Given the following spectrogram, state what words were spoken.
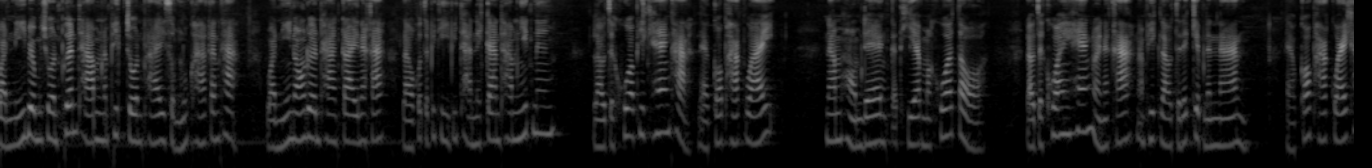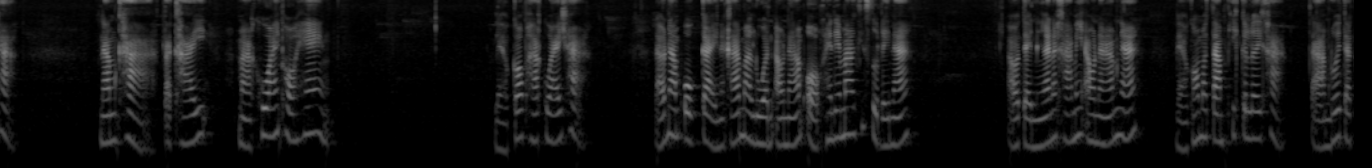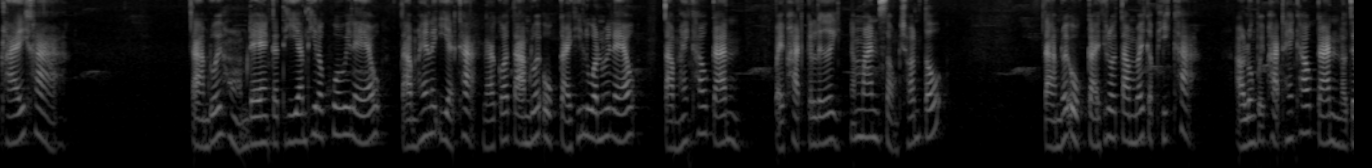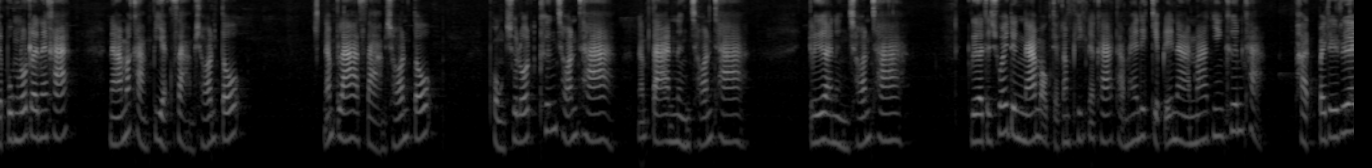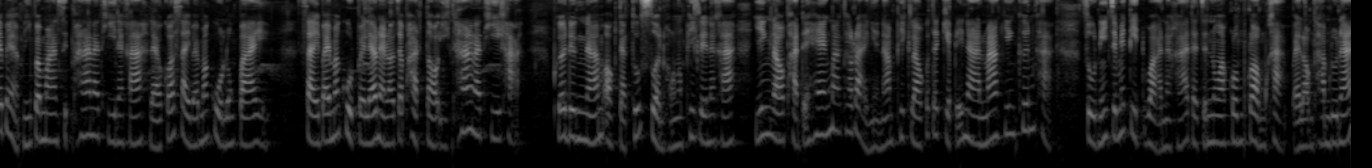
วันนี้เบลมาชวนเพื่อนทำน้ำพริกโจรไพรส่งลูกค้ากันค่ะ วันนี้น้องเดินทางไกลนะคะ เราก็จะพิธีพิถันในการทำนิดนึง เราจะคั่วพริกแห้งค่ะ แล้วก็พักไว้นำหอมแดงกระเทียมมาคั่วต่อ เราจะคั่วให้แห้งหน่อยนะคะ น้ำพริกเราจะได้เก็บนานๆ แล้วก็พักไว้ค่ะนำข่าตะไคร้มาคั่วให้พอแห้ง แล้วก็พักไว้ค่ะ แล้วนำอกไก่นะคะ มาลวนเอาน้ำออกให้ได้มากที่สุดเลยนะ เอาแต่เนื้อนะคะไม่เอาน้ำนะ แล้วก็มาตำพริกกันเลยค่ะ ตามด้วยตะไคร้ค่ะ ตามด้วยหอมแดงกระเทียมที่เราคั่วไว้แล้วตำให้ละเอียดค่ะ แล้วก็ตามด้วยอกไก่ที่ล้วนไว้แล้วตำให้เข้ากัน ไปผัดกันเลย น้ำมันสองช้อนโต๊ะ ตามด้วยอกไก่ที่เราตำไว้กับพริกค่ะ เอาลงไปผัดให้เข้ากัน เราจะปรุงรสเลยนะคะ น้ำมะขามเปียก 3 ช้อนโต๊ะ น้ำปลา 3 ช้อนโต๊ะ ผงชูรสครึ่งช้อนชา น้ำตาล 1 ช้อนชา เกลือ 1 ช้อนชา เกลือจะช่วยดึงน้ำออกจากน้ำพริกนะคะทำให้ได้เก็บได้นานมากยิ่งขึ้นค่ะ ผัดไปเรื่อยๆ แบบนี้ประมาณ 15 นาทีนะคะ แล้วก็ใส่ใบมะกรูดลงไป ใส่ใบมะกรูดไปแล้วเนี่ยเราจะผัดต่ออีก 5 นาทีค่ะ เพื่อดึงน้ำออกจากทุกส่วนของน้ำพริกเลยนะคะ ยิ่งเราผัดได้แห้งมากเท่าไหร่เนี่ยน้ำพริกเราก็จะเก็บได้นานมากยิ่งขึ้นค่ะ สูตรนี้จะไม่ติดหวานนะคะ แต่จะนัวกลมกล่อมค่ะ ไปลองทำดูนะ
